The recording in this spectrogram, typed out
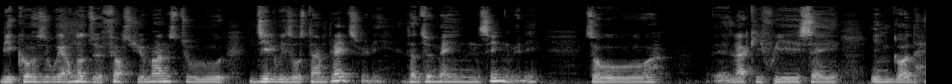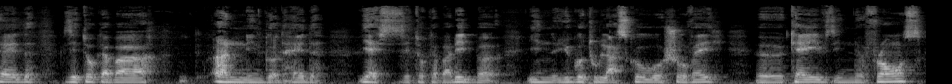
because we are not the first humans to deal with those templates, really. That's the main thing, really. So, like if we say in Godhead, they talk about, and in Godhead, yes, they talk about it, but in you go to Lascaux or Chauvet uh, caves in uh, France,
